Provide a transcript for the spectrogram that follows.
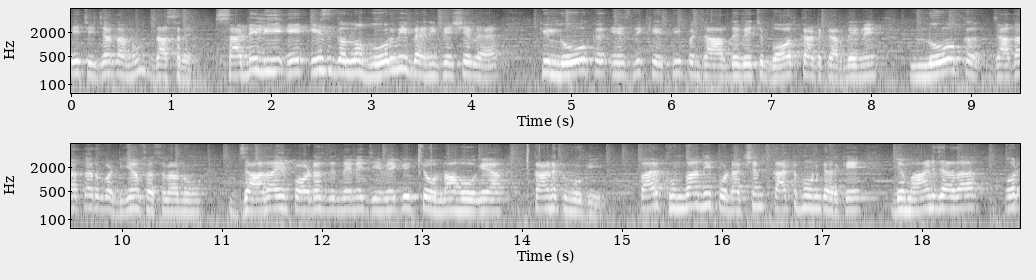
ਇਹ ਚੀਜ਼ਾਂ ਤੁਹਾਨੂੰ ਦੱਸ ਰਿਹਾ। ਸਾਡੇ ਲਈ ਇਹ ਇਸ ਗੱਲੋਂ ਹੋਰ ਵੀ ਬੈਨੀਫੀਸ਼ੀਅਲ ਹੈ ਕਿ ਲੋਕ ਇਸ ਦੀ ਖੇਤੀ ਪੰਜਾਬ ਦੇ ਵਿੱਚ ਬਹੁਤ ਘੱਟ ਕਰਦੇ ਨੇ। ਲੋਕ ਜ਼ਿਆਦਾਤਰ ਵੱਡੀਆਂ ਫਸਲਾਂ ਨੂੰ ਜ਼ਿਆਦਾ ਇੰਪੋਰਟੈਂਸ ਦਿੰਦੇ ਨੇ, ਜਿਵੇਂ ਕਿ ਝੋਨਾ ਹੋ ਗਿਆ, ਕਣਕ ਹੋ ਗਈ। ਪਰ ਖੁੰਬਾਂ ਦੀ ਪ੍ਰੋਡਕਸ਼ਨ ਘੱਟ ਹੋਣ ਕਰਕੇ ਡਿਮਾਂਡ ਜ਼ਿਆਦਾ ਔਰ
